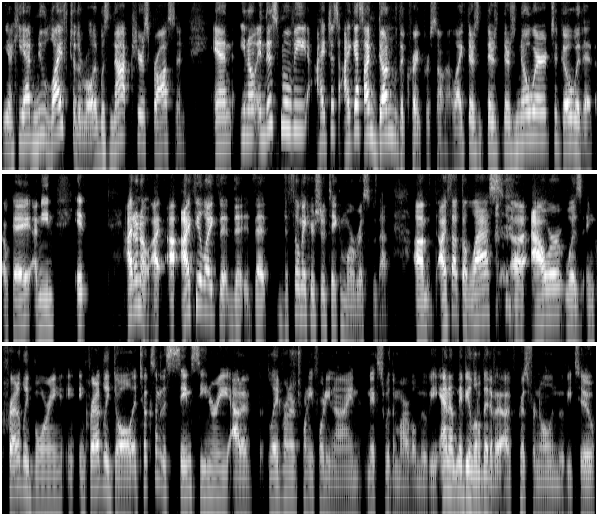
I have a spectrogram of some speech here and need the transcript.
you know, he had new life to the role. It was not Pierce Brosnan. And you know, in this movie, I just I guess I'm done with the Craig persona. Like there's there's there's nowhere to go with it. Okay. I mean, it I don't know. I I feel like that that, that the filmmaker should have taken more risks with that. Um, I thought the last uh, hour was incredibly boring, incredibly dull. It took some of the same scenery out of Blade Runner 2049 mixed with a Marvel movie and maybe a little bit of a, a Christopher Nolan movie too.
